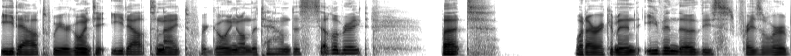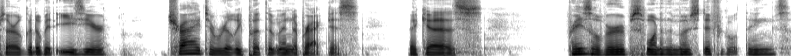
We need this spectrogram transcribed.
eat out. We are going to eat out tonight. We're going on the town to celebrate. But what I recommend, even though these phrasal verbs are a little bit easier, try to really put them into practice because phrasal verbs, one of the most difficult things,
